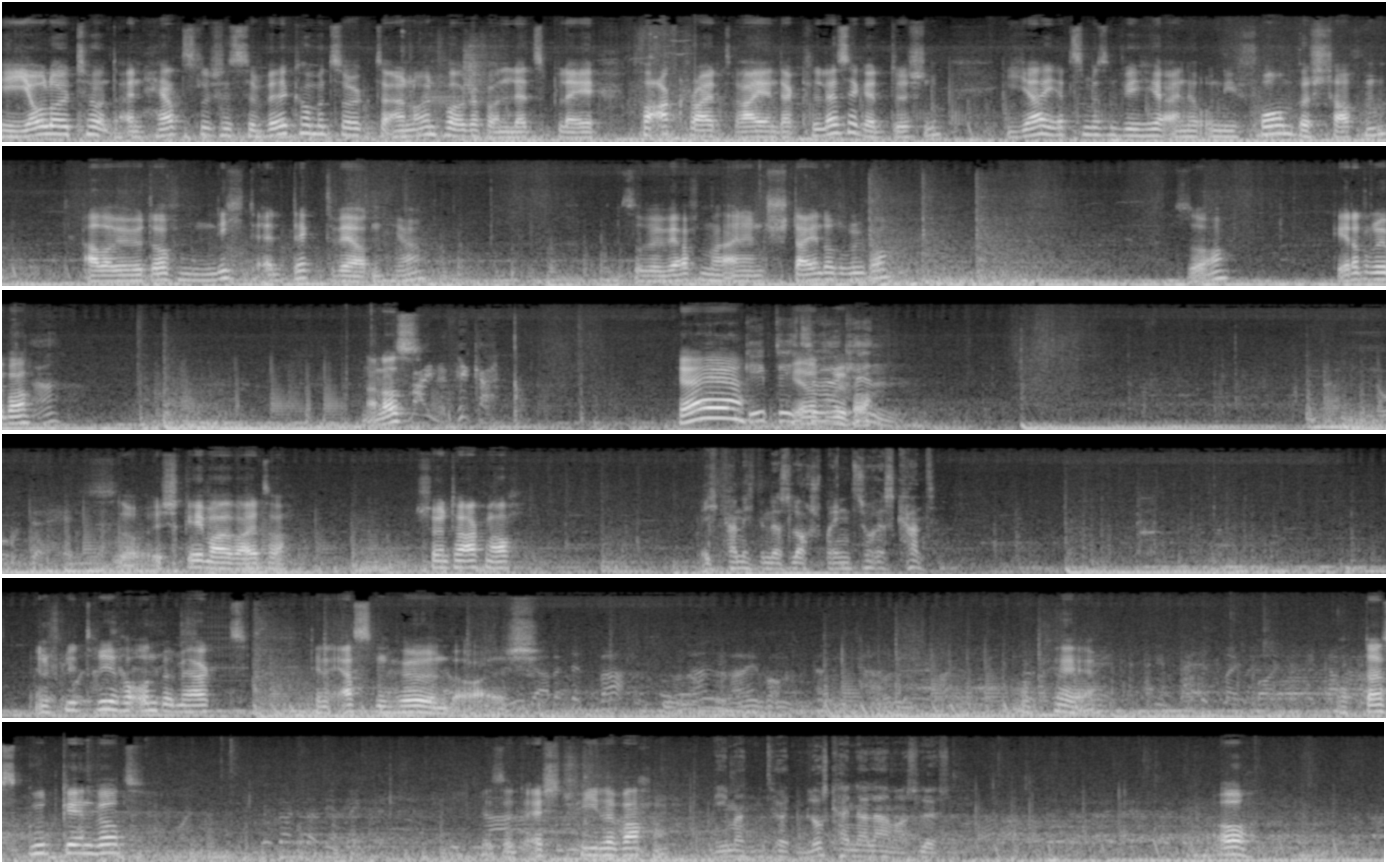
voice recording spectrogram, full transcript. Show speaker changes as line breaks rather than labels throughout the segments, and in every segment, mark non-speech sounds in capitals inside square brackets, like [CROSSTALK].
Yo Leute und ein herzliches Willkommen zurück zu einer neuen Folge von Let's Play Far Cry 3 in der Classic Edition. Ja, jetzt müssen wir hier eine Uniform beschaffen, aber wir dürfen nicht entdeckt werden hier. So, wir werfen mal einen Stein darüber. So, geh da drüber. Na los. Ja, ja, ja.
Gib dich
Geh
zu
da drüber. So, ich gehe mal weiter. Schönen Tag noch.
Ich kann nicht in das Loch springen, zu riskant.
Infiltriere unbemerkt den ersten Höhlenbereich. Okay. Ob das gut gehen wird? Hier sind echt viele Wachen.
Niemanden töten, bloß keinen Alarm auslösen.
Oh.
